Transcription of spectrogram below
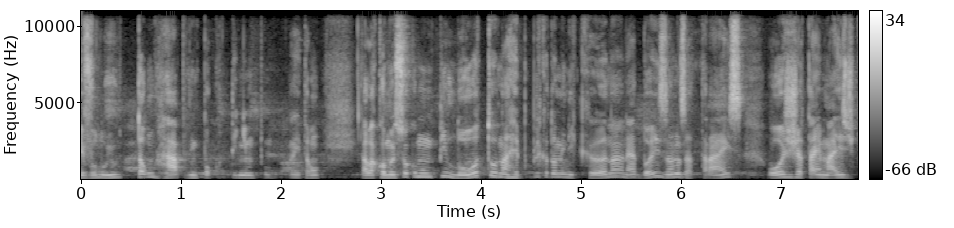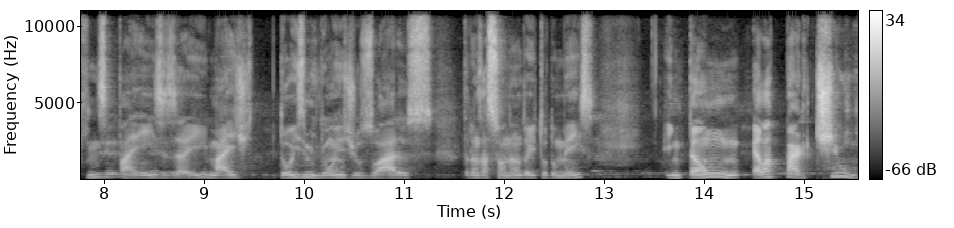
evoluiu tão rápido em pouco tempo. Né? Então, ela começou como um piloto na República Dominicana, né, dois anos atrás. Hoje já está em mais de 15 países aí, mais de 2 milhões de usuários transacionando aí todo mês. Então, ela partiu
